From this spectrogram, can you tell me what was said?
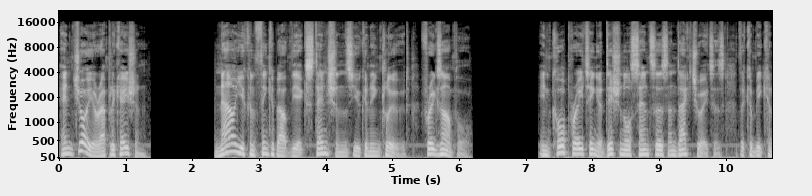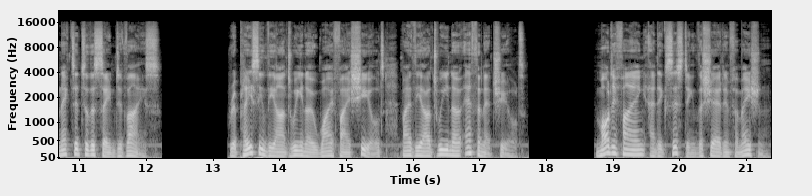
Enjoy your application. Now you can think about the extensions you can include. For example, incorporating additional sensors and actuators that can be connected to the same device. Replacing the Arduino Wi-Fi shield by the Arduino Ethernet shield. Modifying and existing the shared information.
